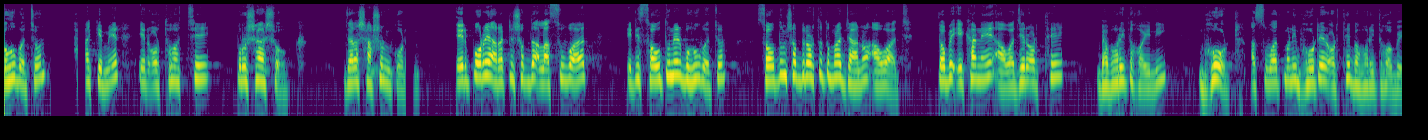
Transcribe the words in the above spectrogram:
বহুবচন, হাকিমের, এর অর্থ হচ্ছে প্রশাসক, যারা শাসন করেন। এরপরে আর আরেকটি শব্দ আল্লাহ সুবাদ এটি সৌতুনের বহুবচন। সৌতুন শব্দের অর্থ তোমরা জানো, আওয়াজ। তবে এখানে আওয়াজের অর্থে ব্যবহৃত হয়নি, ভোট। আসওয়াত মানে ভোটের অর্থে ব্যবহৃত হবে।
